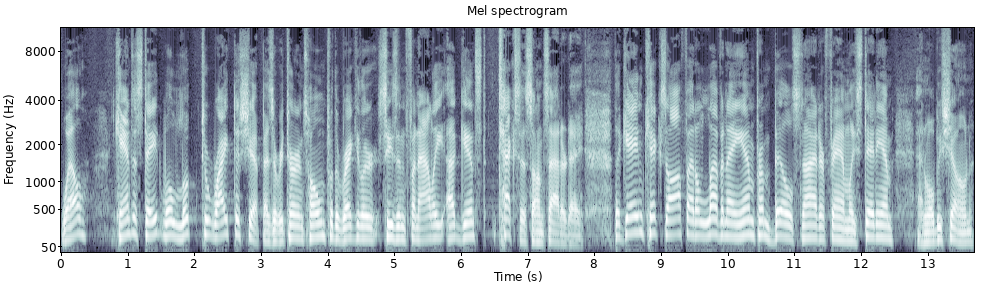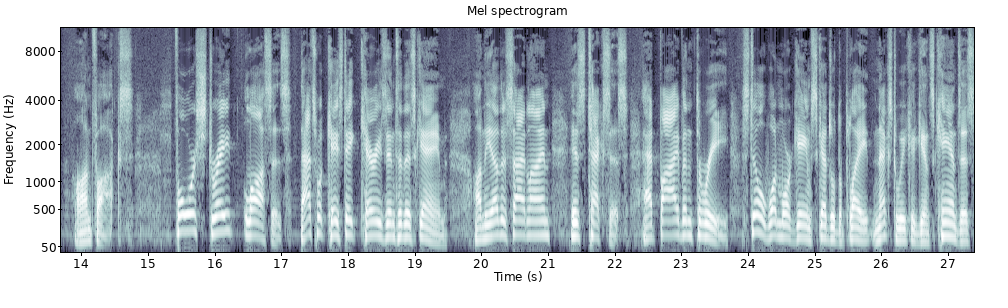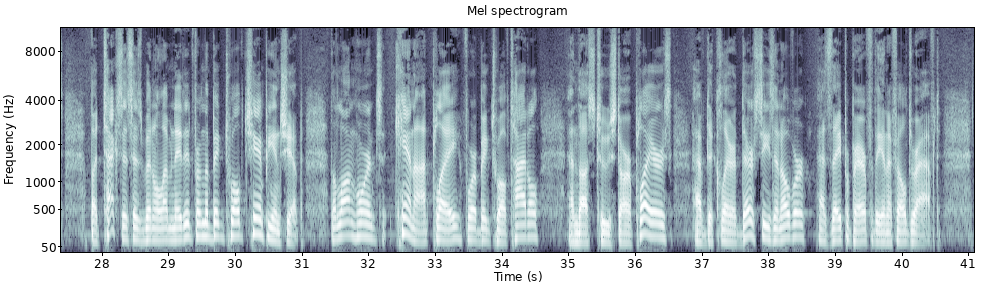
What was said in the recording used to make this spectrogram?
Well, Kansas State will look to right the ship as it returns home for the regular season finale against Texas on Saturday. The game kicks off at 11 a.m. from Bill Snyder Family Stadium and will be shown on Fox. Four straight losses. That's what K State carries into this game. On the other sideline is Texas at 5 and 3. Still one more game scheduled to play next week against Kansas, but Texas has been eliminated from the Big 12 championship. The Longhorns cannot play for a Big 12 title, and thus two star players have declared their season over as they prepare for the NFL draft.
